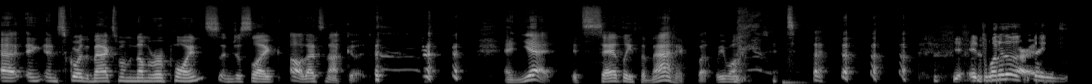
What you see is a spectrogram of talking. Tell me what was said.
at, and, and, score the maximum number of points? And just like, oh, that's not good. and yet, it's sadly thematic, but we won't get into that. Yeah, it's one of those right. things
